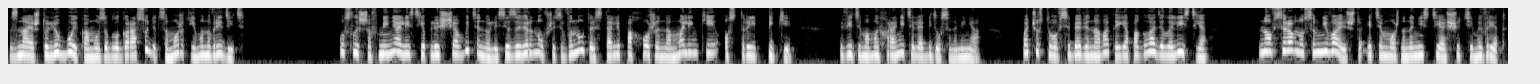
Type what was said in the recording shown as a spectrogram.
зная, что любой, кому заблагорассудится, может ему навредить. Услышав меня, листья плюща вытянулись и, завернувшись внутрь, стали похожи на маленькие острые пики — Видимо, мой хранитель обиделся на меня. Почувствовав себя виноватой, я погладила листья, но все равно сомневаюсь, что этим можно нанести ощутимый вред.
